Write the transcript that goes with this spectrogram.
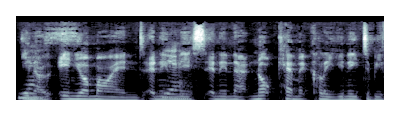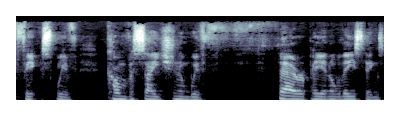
you yes. know, in your mind and in yes. this and in that. Not chemically, you need to be fixed with conversation and with therapy and all these things.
